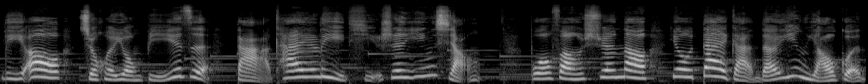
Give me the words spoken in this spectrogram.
里奥就会用鼻子打开立体声音响，播放喧闹又带感的硬摇滚。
